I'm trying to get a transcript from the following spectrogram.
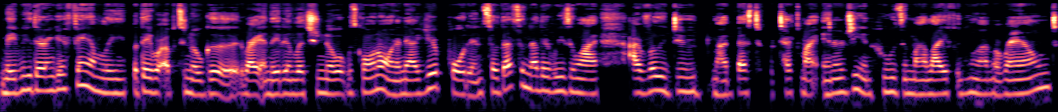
Maybe they're in your family, but they were up to no good, right? And they didn't let you know what was going on. And now you're pulled in. So that's another reason why I really do my best to protect my energy and who's in my life and who I'm around,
